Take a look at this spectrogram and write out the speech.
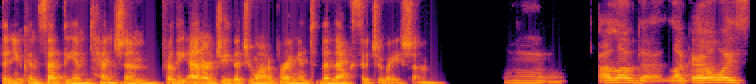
then you can set the intention for the energy that you want to bring into the next situation. Mm, I love that. Like I always,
